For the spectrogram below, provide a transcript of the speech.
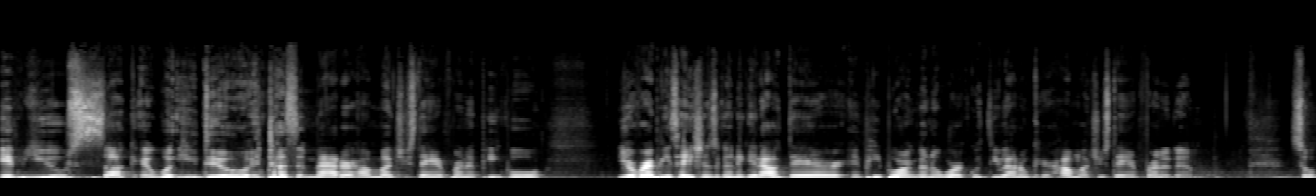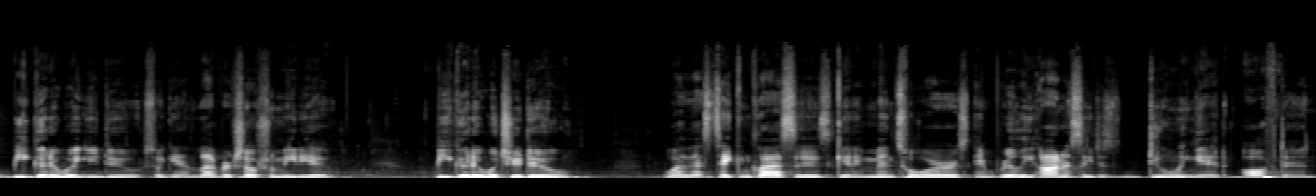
If you suck at what you do, it doesn't matter how much you stay in front of people. Your reputation is going to get out there and people aren't going to work with you. I don't care how much you stay in front of them. So be good at what you do. So again, leverage social media. Be good at what you do, whether that's taking classes, getting mentors, and really honestly just doing it often.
